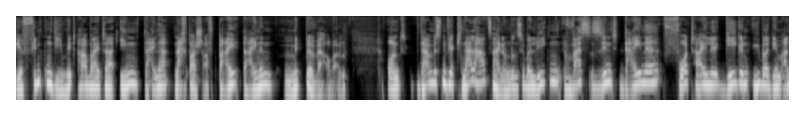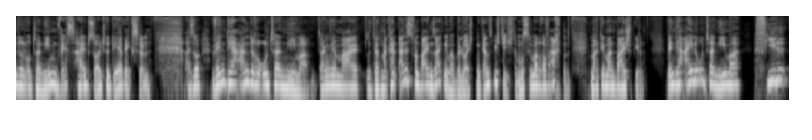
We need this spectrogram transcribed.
wir finden die Mitarbeiter in deiner Nachbarschaft, bei deinen Mitbewerbern. Und da müssen wir knallhart sein und uns überlegen, was sind deine Vorteile gegenüber dem anderen Unternehmen? Weshalb sollte der wechseln? Also, wenn der andere Unternehmer, sagen wir mal, man kann alles von beiden Seiten immer beleuchten, ganz wichtig, da musst du immer drauf achten. Ich mache dir mal ein Beispiel. Wenn der eine Unternehmer viel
